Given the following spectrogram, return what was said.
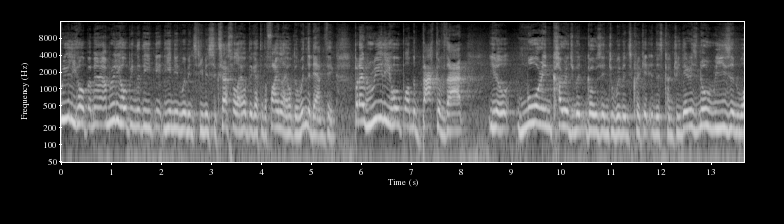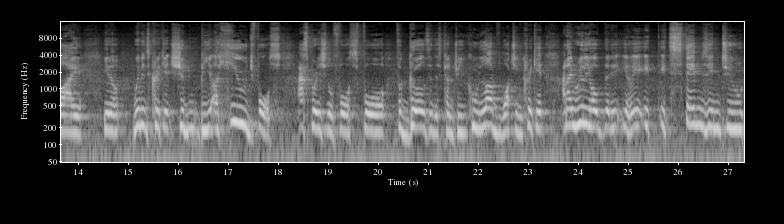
really hope. I mean, I'm really hoping that the, the Indian women's team is successful. I hope they get to the final. I hope they win the damn thing. But I really hope on the back of that, you know, more encouragement goes into women's cricket in this country. There is no reason why, you know, women's cricket shouldn't be a huge force, aspirational force for for girls in this country who love watching cricket. And I really hope that it, you know it, it, stems into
